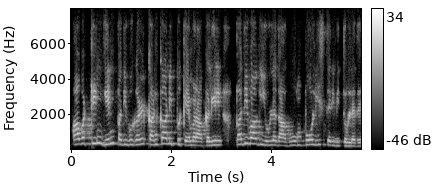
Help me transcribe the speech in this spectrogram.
அவற்றின் எண் பதிவுகள் கண்காணிப்பு கேமராக்களில் பதிவாகியுள்ளதாகவும் போலீஸ் தெரிவித்துள்ளது.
